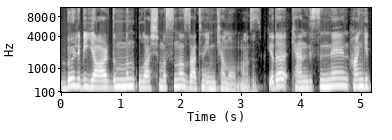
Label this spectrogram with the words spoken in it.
böyle bir yardımın ulaşmasına zaten imkan olmaz. Hı hı. Ya da kendisine hangi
